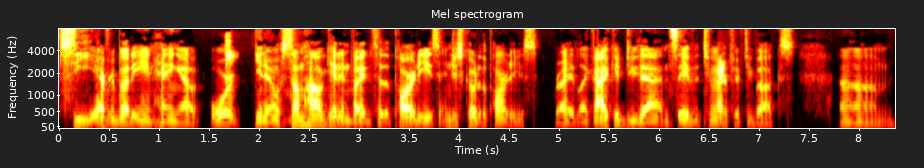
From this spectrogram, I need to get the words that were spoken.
see everybody and hang out or you know somehow get invited to the parties and just go to the parties right? Like i could do that and save the 250 bucks um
